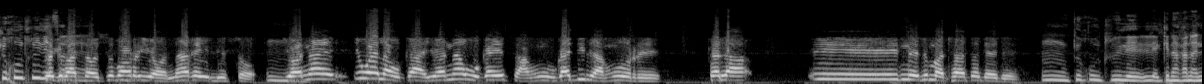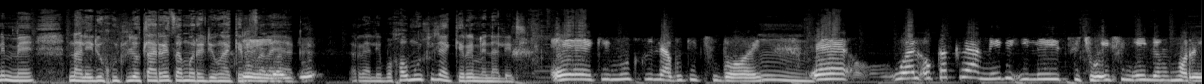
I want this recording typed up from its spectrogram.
ke go utlwile ke batla go tseba gore yona ge e le so Mm. yona e wela o ka yona o ka etsang o ka dirang gore fela e ne le mathata dede Mm, ke go utlwile le- ke nagana le mme na go utlwile o tla reetsa mo radiong a ke re tsala Ee, yaka re a leboga o mo utlwile a ke re mena ledi eh ke mo utlwile abuti two boy Mm. eh well o ka kry maybe e le situation e leng gore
